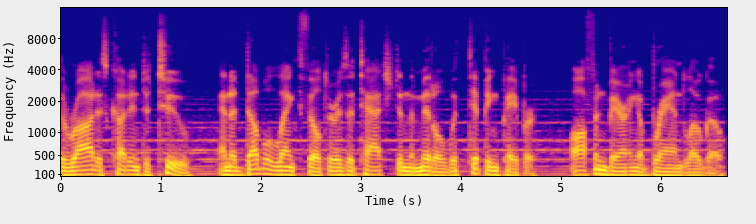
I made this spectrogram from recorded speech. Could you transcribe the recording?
The rod is cut into two, and a double-length filter is attached in the middle with tipping paper, often bearing a brand logo.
